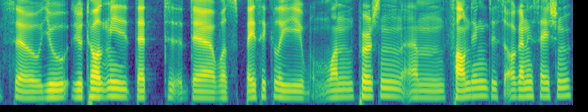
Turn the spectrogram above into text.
So you you told me that uh, there was basically one person um, founding this organization.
